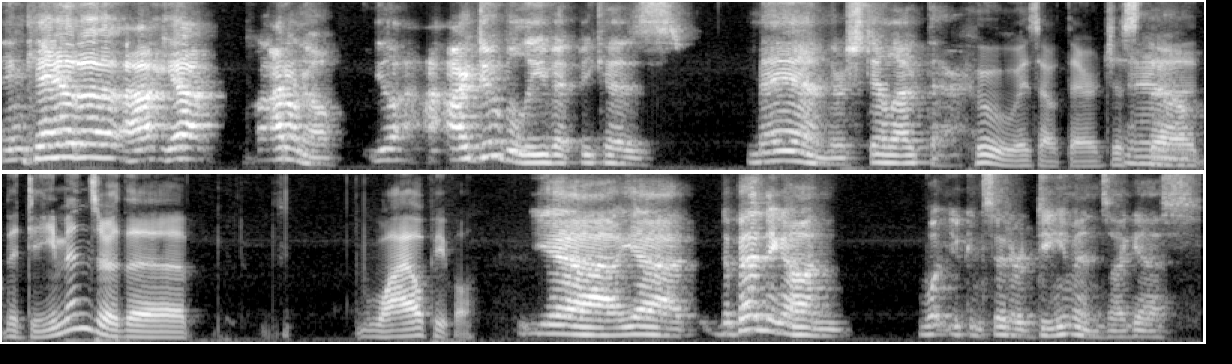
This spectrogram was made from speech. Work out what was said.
In Canada, uh, yeah, I don't know. You know, I, I do believe it because, man, they're still out there. Who is out there? Just Yeah. the the demons or the wild people? Yeah, yeah. Depending on what you consider demons, I guess.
